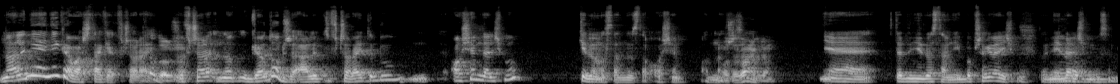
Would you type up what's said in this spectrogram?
no ale nie, nie grał aż tak jak wczoraj. No dobrze. Wczoraj, no, grał dobrze, ale wczoraj to był 8 daliśmy? Kiedy on ostatnio dostał 8 od nas? Może z Anglią. Nie, wtedy nie dostał nikt, bo przegraliśmy. To nie, daliśmy mu sobie.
